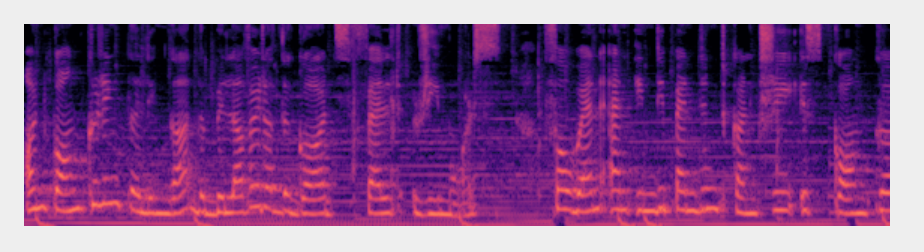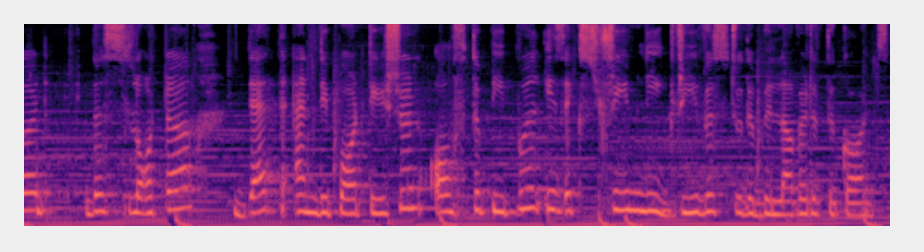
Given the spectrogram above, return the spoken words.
On conquering Kalinga, the beloved of the gods felt remorse. For when an independent country is conquered, the slaughter, death, and deportation of the people is extremely grievous to the beloved of the gods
